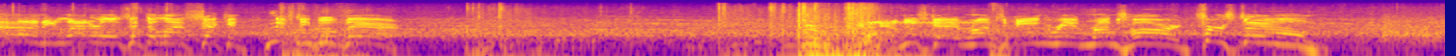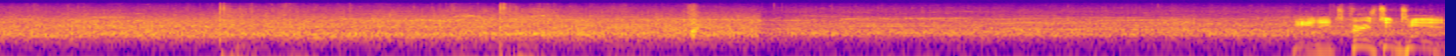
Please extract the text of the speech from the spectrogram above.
Ah, and he laterals at the last second. Nifty move there. And this guy runs angry and runs hard. First down. And it's first and ten.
